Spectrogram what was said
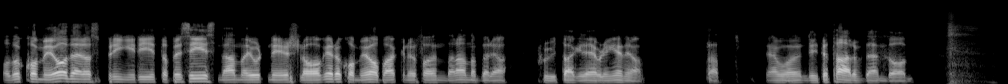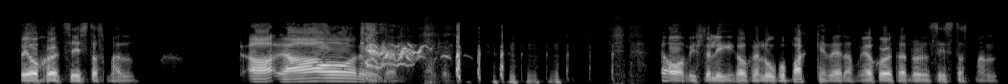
Och då kommer jag där och springer dit och precis när han har gjort nedslaget då kommer jag bara knuffa undan honom och börja skjuta grävlingen. Ja. Så att jag var lite tarv den dagen. Jag sköt sista smällen. Ja, ja det var den. Ja, visserligen kanske den låg på backen redan, men jag sköt ändå den sista smällen.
